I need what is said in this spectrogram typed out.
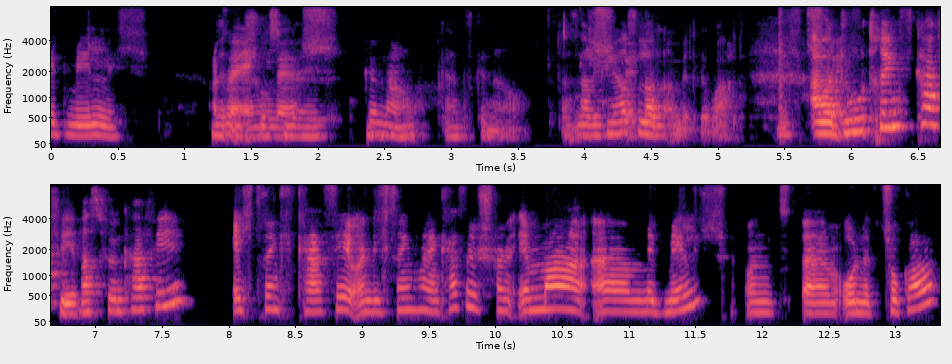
mit Milch. Also mit Englisch. Genau. Mhm, ganz genau. Das habe ich mir aus London mitgebracht. Aber du trinkst Kaffee. Was für ein Kaffee? Ich trinke Kaffee und ich trinke meinen Kaffee schon immer ähm, mit Milch und ähm, ohne Zucker.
